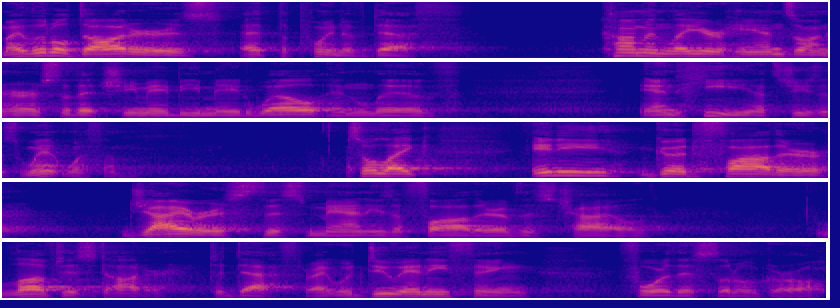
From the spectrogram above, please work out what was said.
My little daughter is at the point of death. Come and lay your hands on her so that she may be made well and live. And he, that's Jesus, went with him. So, like any good father, Jairus, this man, he's a father of this child, loved his daughter to death, right? Would do anything for this little girl.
